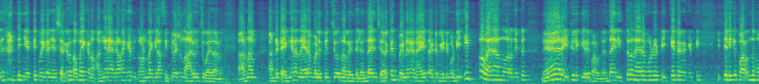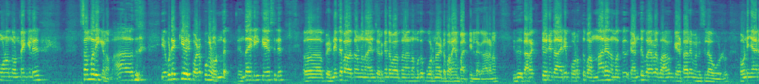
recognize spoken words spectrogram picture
ഇത് കണ്ട് ഞെട്ടിപ്പോയി കഴിഞ്ഞാൽ ചെറുക്കൻ സമ്മതിക്കണം. അങ്ങനെ ആണെങ്കിൽ ഉണ്ടെങ്കിൽ ആ സിറ്റുവേഷൻ ആലോചിച്ച് പോയതാണ്. കാരണം കണ്ടിട്ട് എങ്ങനെ നേരം വെളുപ്പിച്ചു എന്നറിയത്തില്ല എന്തായാലും ചെറുക്കൻ പെണ്ണിനെ നൈസായിട്ട് വീട്ടിൽ കൊണ്ട് ഇപ്പൊ വരാന്ന് പറഞ്ഞിട്ട് നേരെ ഇറ്റലി കയറി പറഞ്ഞു. എന്തായാലും ഇത്ര നേരം കൊണ്ട് ടിക്കറ്റ് ഒക്കെ കിട്ടി. ഇറ്റലിക്ക് പറന്നു പോകണമെന്നുണ്ടെങ്കിൽ സമ്മതിക്കണം. അത് എവിടെയൊക്കെ ഒരു കുഴപ്പങ്ങളുണ്ട്. എന്തായാലും ഈ കേസിൽ പെണ്ണിന്റെ ഭാഗത്താണോ നായ ചെറുക്കന്റെ ഭാഗത്താണ് നമുക്ക് പൂർണമായിട്ട് പറയാൻ പറ്റില്ല. കാരണം ഇത് കറക്റ്റ് ഒരു കാര്യം പുറത്ത് വന്നാലേ നമുക്ക് രണ്ടുപേരുടെ ഭാഗം കേട്ടാലേ മനസ്സിലാവുള്ളൂ. അതുകൊണ്ട് ഞാൻ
